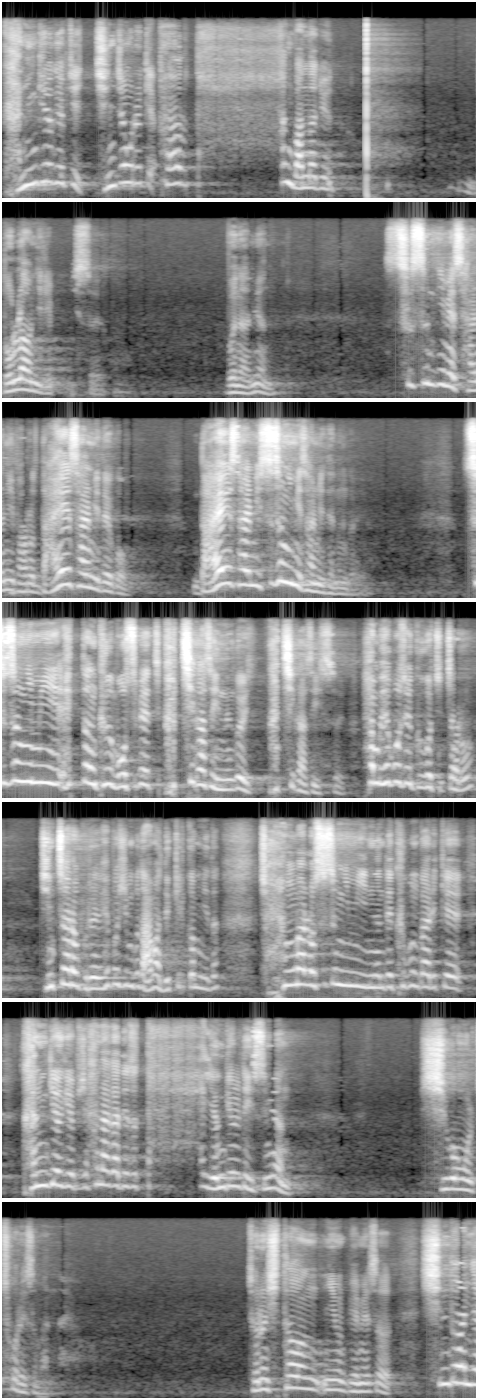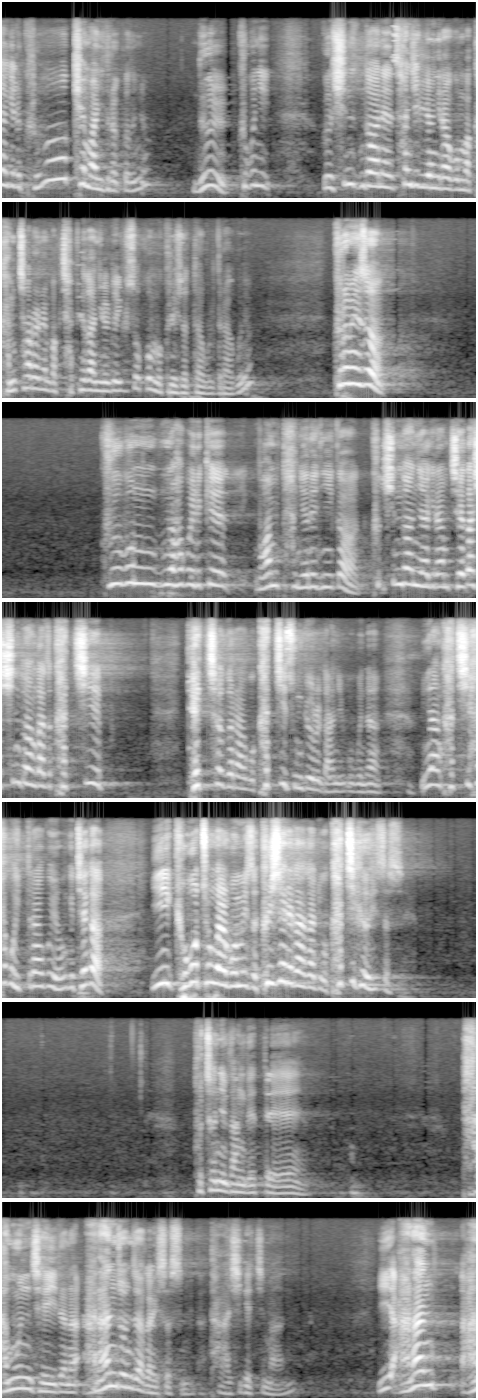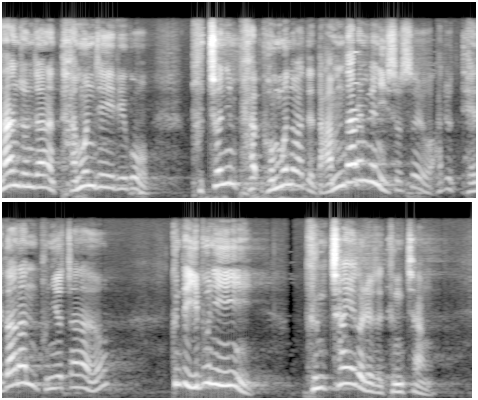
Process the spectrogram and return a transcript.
간격이 없이 진정으로 이렇게 하나로 딱 만나주면 놀라운 일이 있어요. 뭐냐면 스승님의 삶이 바로 나의 삶이 되고 나의 삶이 스승님의 삶이 되는 거예요. 스승님이 했던 그 모습에 같이 가서 있는 거예요. 같이 가서 있어요. 한번 해보세요. 그거 진짜로. 진짜로 그래 해보신 분 아마 느낄 겁니다. 정말로 스승님이 있는데 그분과 이렇게 간격이 없이 하나가 돼서 딱 연결돼 있으면 시공을 초월해서 만나요. 저는 시타원님을 뵈면서 신도한 이야기를 그렇게 많이 들었거든요. 늘 그분이 그 신도안의 산신령이라고 막 감찰원에 막 잡혀간 일도 있었고 뭐 그러셨다고 그러더라고요. 그러면서 그분하고 이렇게 마음이 다 연해지니까 그 신도한 이야기를 하면 제가 신도한 가서 같이 개척을 하고 같이 순교를 다니고 그냥 그냥 같이 하고 있더라고요. 그러니까 제가 이 교고총괄 보면서 그 시절에 가가지고 같이 그거 했었어요. 부처님 당대 때 다문제일이라는 안한존자가 있었습니다. 다 아시겠지만 이 안한 안한존자는 다문제일이고 부처님 바- 법문을 때 남다른 면이 있었어요. 아주 대단한 분이었잖아요. 근데 이분이 등창에 걸려서 등창.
